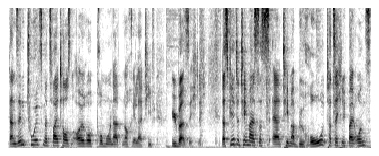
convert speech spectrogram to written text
dann sind Tools mit 2000 Euro pro Monat noch relativ übersichtlich. Das vierte Thema ist das äh, Thema Büro tatsächlich bei uns,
